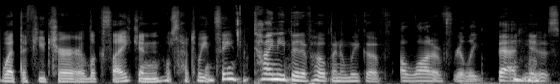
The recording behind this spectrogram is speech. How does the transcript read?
what the future looks like, and we'll just have to wait and see. Tiny bit of hope in a week of a lot of really bad mm-hmm. news.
